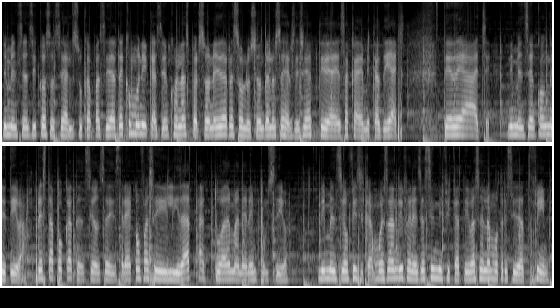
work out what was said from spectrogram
Dimensión psicosocial. Su capacidad de comunicación con las personas y de resolución de los ejercicios y actividades académicas diarias. TDAH. Dimensión cognitiva. Presta poca atención, se distrae con facilidad, actúa de manera impulsiva. Dimensión física. Muestran diferencias significativas en la motricidad fina.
